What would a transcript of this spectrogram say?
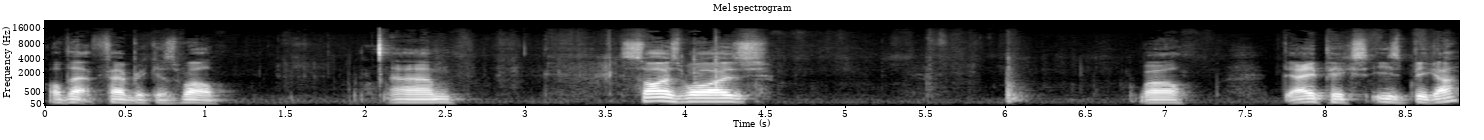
of that fabric as well. Um, size wise, well, the apex is bigger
